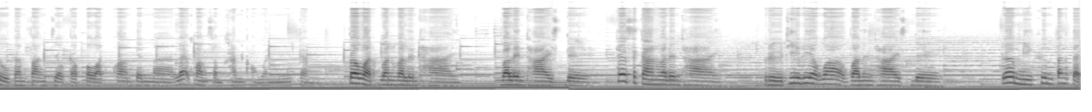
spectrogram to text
สู่กันฟังเกี่ยวกับประวัติความเป็นมาและความสำคัญของวันนี้กัน ประวัติวันวาเลนไทน์วาเลนไทน์เดย์เทศกาลวาเลนไทน์หรือที่เรียกว่า Valentine's Day เริ่มมีขึ้นตั้งแต่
